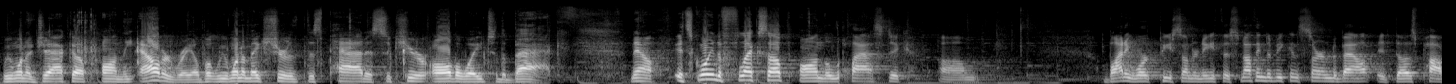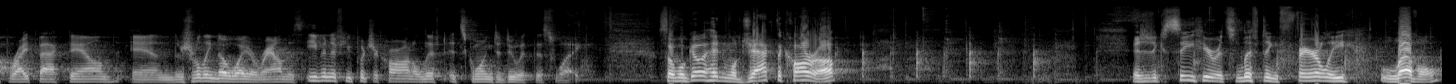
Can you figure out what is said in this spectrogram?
We want to jack up on the outer rail, but we want to make sure that this pad is secure all the way to the back. Now, it's going to flex up on the plastic um, bodywork piece underneath. It's nothing to be concerned about. It does pop right back down and there's really no way around this. Even if you put your car on a lift, it's going to do it this way. So we'll go ahead and we'll jack the car up. As you can see here, it's lifting fairly level.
